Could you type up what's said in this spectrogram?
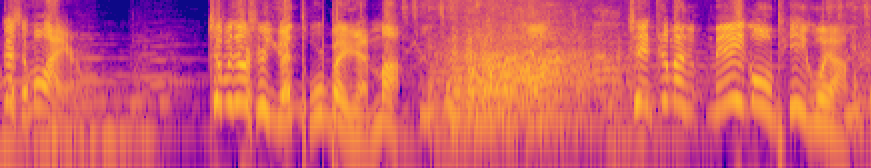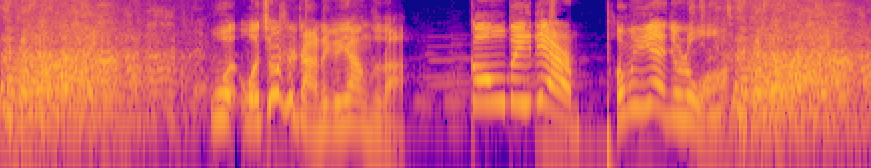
干什么玩意儿？这不就是原图本人吗？啊，这根本没给我屁股呀！我我就是长这个样子的，高碑店彭于晏就是我。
